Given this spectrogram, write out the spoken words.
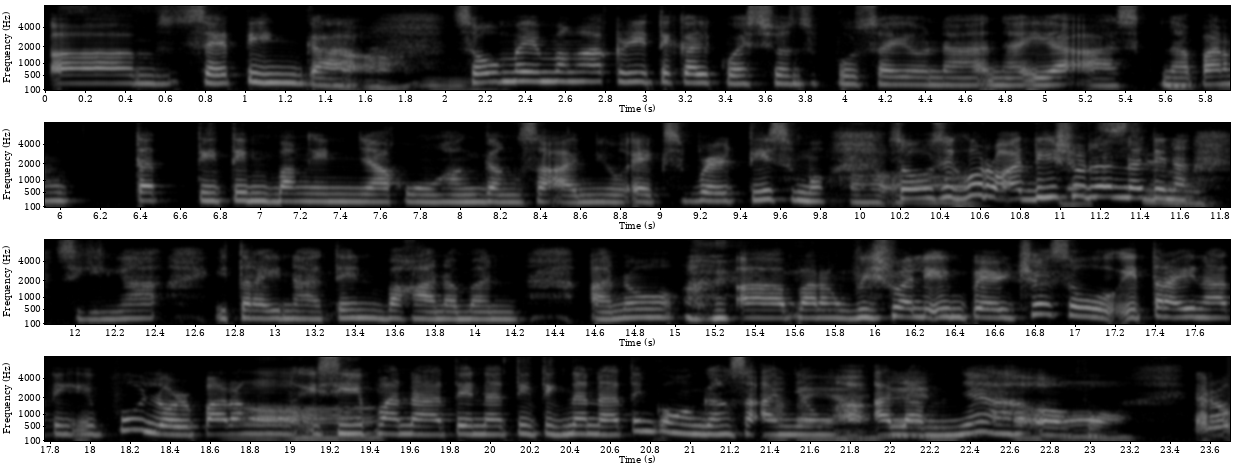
um, setting ka, Oo. So may mga critical questions po sa'yo na, na i-ask na parang titimbangin niya kung hanggang saan yung expertise mo. Oo. So siguro additional That's na din na, sige nga, itry natin, baka naman, ano, ah, parang visually impaired siya, so itry natin i-full or parang Oo. isipan natin na titignan natin kung hanggang saan yung ah, Kakayanin. alam niya. Opo. Oo. Pero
